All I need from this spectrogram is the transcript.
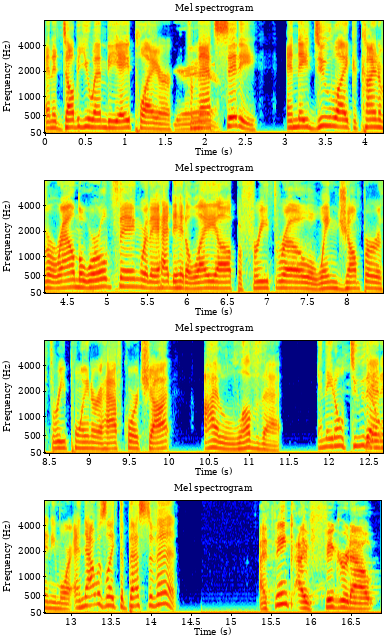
and a WNBA player yeah. from that city. And they do like a kind of around the world thing where they had to hit a layup, a free throw, a wing jumper, a three pointer, a half court shot. I love that. And they don't do that you know, anymore. And that was like the best event. I think I've figured out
